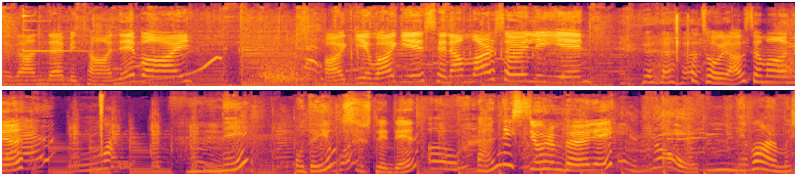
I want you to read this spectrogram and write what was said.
Ve bende bir tane var. Hagi Wagi selamlar söyleyin. Fotoğraf zamanı. ne? Odayı mı süsledin? Ben de istiyorum böyle. Oh. Hmm, Ne varmış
